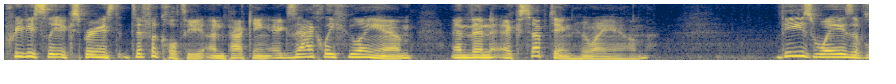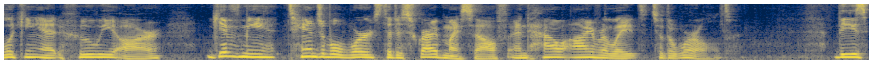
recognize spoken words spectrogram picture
previously experienced difficulty unpacking exactly who I am and then accepting who I am, these ways of looking at who we are give me tangible words to describe myself and how I relate to the world. These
